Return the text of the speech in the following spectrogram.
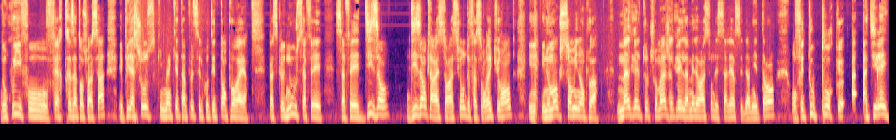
Donc oui, il faut faire très attention à ça. Et puis la chose qui m'inquiète un peu, c'est le côté temporaire, parce que nous, ça fait ça fait dix ans, dix ans que la restauration, de façon récurrente, il, il nous manque 100 000 emplois malgré le taux de chômage, malgré l'amélioration des salaires ces derniers temps, on fait tout pour que, attirer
